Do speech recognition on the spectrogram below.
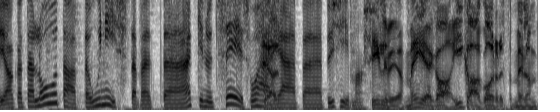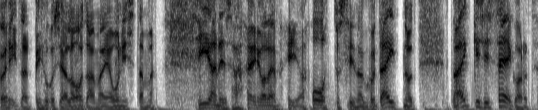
ja aga ta loodab, ta unistab, et äh, äkki nüüd see suhe Tead. jääb äh, püsima. Silvia, meie ka iga kord, meil on pöidlad pihus ja loodame ja unistame. siiani sa ei ole meie ootusi nagu täitnud. no äkki siis seekord,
